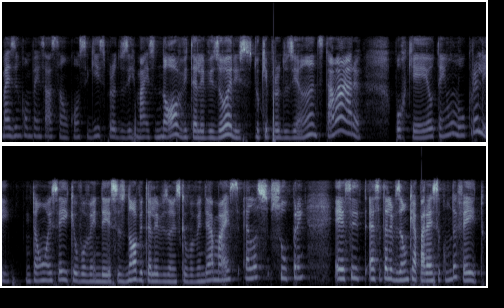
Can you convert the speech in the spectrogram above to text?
mas em compensação conseguisse produzir mais nove televisores do que produzia antes, tá mara, porque eu tenho um lucro ali. Então, esse aí que eu vou vender, esses nove televisões que eu vou vender a mais, elas suprem esse, essa televisão que aparece com defeito.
